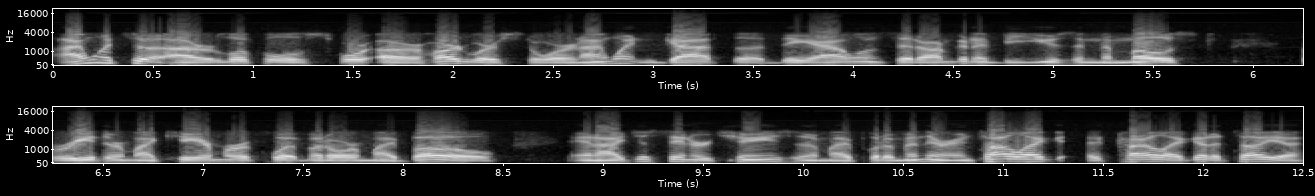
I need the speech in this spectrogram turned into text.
I went to our local sport, our hardware store, and I went and got the the Allens that I'm going to be using the most for either my camera equipment or my bow and I just interchanged them. I put them in there. And Kyle, I, Kyle, I got to tell you,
